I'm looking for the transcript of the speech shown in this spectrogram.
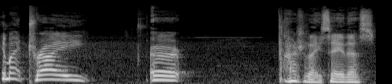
You might try. Er. How should I say this?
